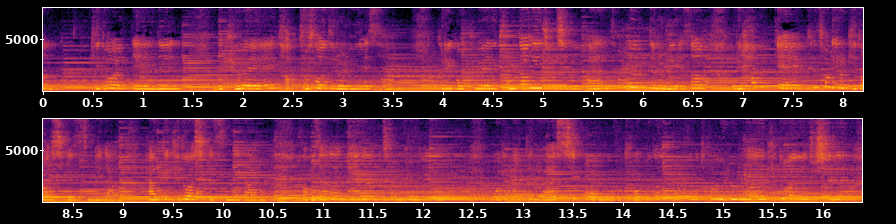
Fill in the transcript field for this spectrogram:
물론 기도할 때에는 우리 교회의 각 부서들을 위해서 그리고 교회의 건강히 좋지 못한 성도님들을 위해서 우리 함께 큰 소리로 기도하시겠습니다. 함께 기도하시겠습니다. 아버지 하나님 참 교회 모든 것들을 아시고 더구나 더 이름 나에 기도하여 주시는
